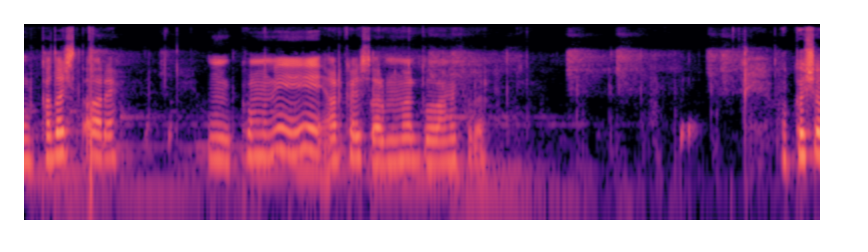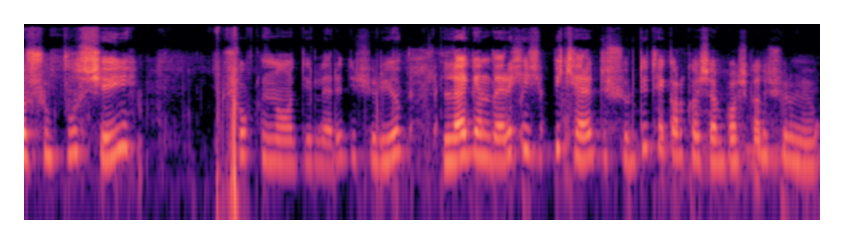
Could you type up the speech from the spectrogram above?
Arkadaşlar. Hmm, Konu ne? Arkadaşlar bunlar dolana kadar. Arkadaşlar şu bu şeyi çok nadirleri düşürüyor. Legendary hiç bir kere düşürdü. Tek arkadaşlar başka düşürmüyor.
